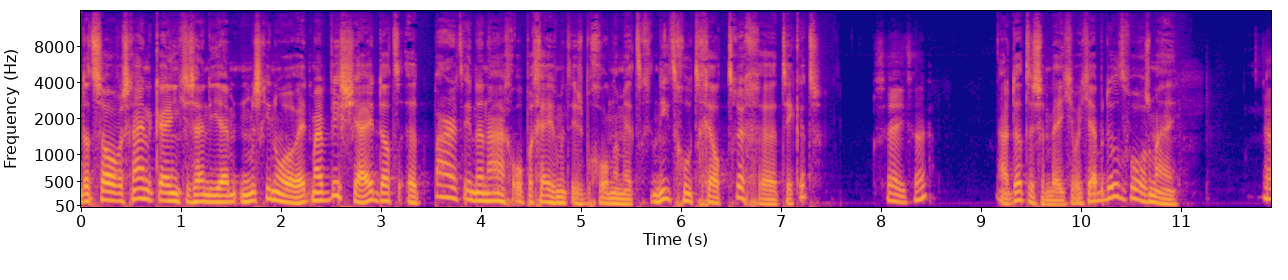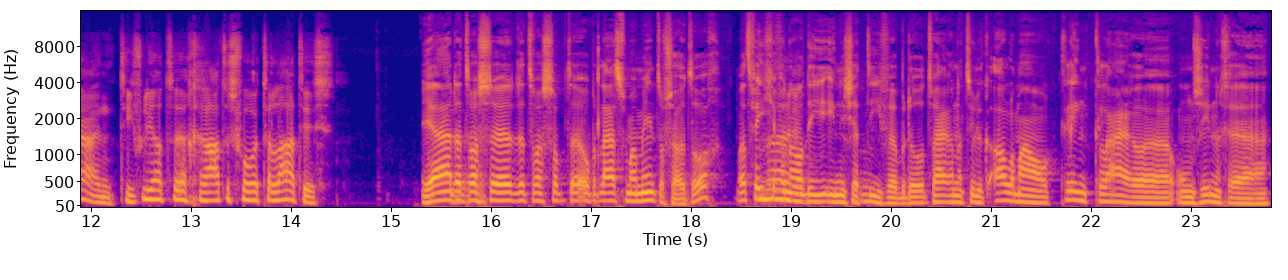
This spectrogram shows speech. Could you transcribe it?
dat zal waarschijnlijk eentje zijn die jij misschien nog wel weet. Maar wist jij dat het paard in Den Haag op een gegeven moment is begonnen met niet goed geld terug eh, tickets? Zeker. Nou, dat is een beetje wat jij bedoelt volgens mij. Ja, en Tivoli had eh, gratis voor het te laat is. Ja, dat was, eh, dat was op, de, op het laatste moment of zo, toch? Wat vind je van al die initiatieven? Ik bedoel, het waren natuurlijk allemaal klinkklare, onzinnige,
